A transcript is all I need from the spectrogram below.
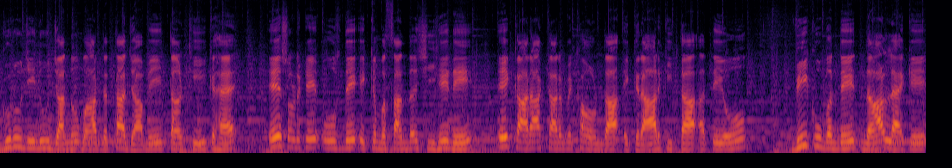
ਗੁਰੂ ਜੀ ਨੂੰ ਜਾਨੋਂ ਮਾਰ ਦਿੱਤਾ ਜਾਵੇ ਤਾਂ ਠੀਕ ਹੈ। ਇਹ ਸੁਣ ਕੇ ਉਸ ਦੇ ਇੱਕ ਮਸੰਦ ਸ਼ੀਹੇ ਨੇ ਇਹ ਕਾਰਾ ਕਰ ਵਿਖਾਉਣ ਦਾ ਇਕਰਾਰ ਕੀਤਾ ਅਤੇ ਉਹ 20 ਕੁ ਬੰਦੇ ਨਾਲ ਲੈ ਕੇ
